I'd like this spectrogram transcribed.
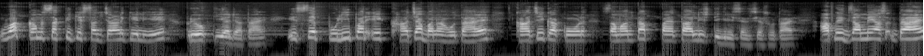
व कम शक्ति के संचरण के लिए प्रयोग किया जाता है। इससे पुली पर एक खांचा बना होता है, खांचे का कोण समानता 45 डिग्री सेल्सियस होता है। आपके एग्ज़ाम में आ सकता है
